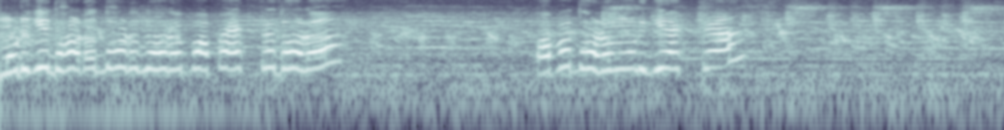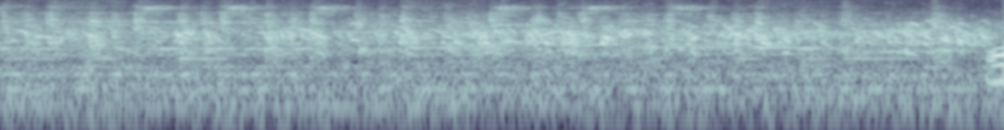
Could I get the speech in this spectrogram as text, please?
মুরগি ধরো ধরো ধরো, পাপা একটা ধরো। পাপা, ধরো মুরগি একটা। ও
